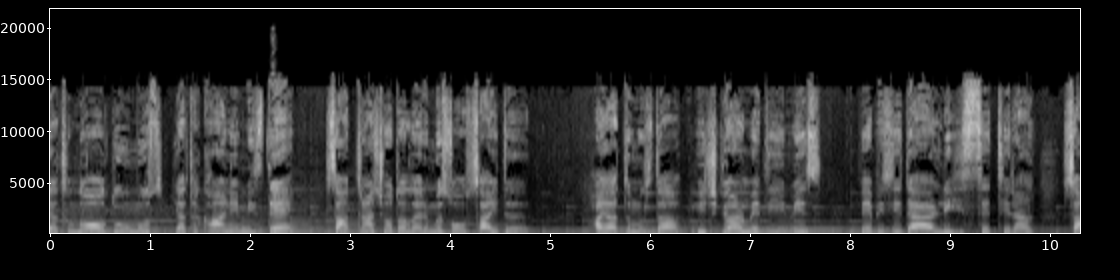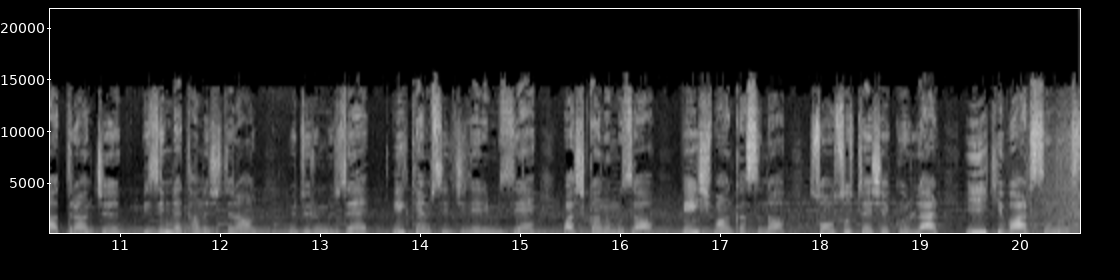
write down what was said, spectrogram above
yatılı olduğumuz yatakhanemizde satranç odalarımız olsaydı. Hayatımızda hiç görmediğimiz ve bizi değerli hissettiren satrancı bizimle tanıştıran müdürümüze, il temsilcilerimize, başkanımıza ve İş Bankası'na sonsuz teşekkürler. İyi ki varsınız.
